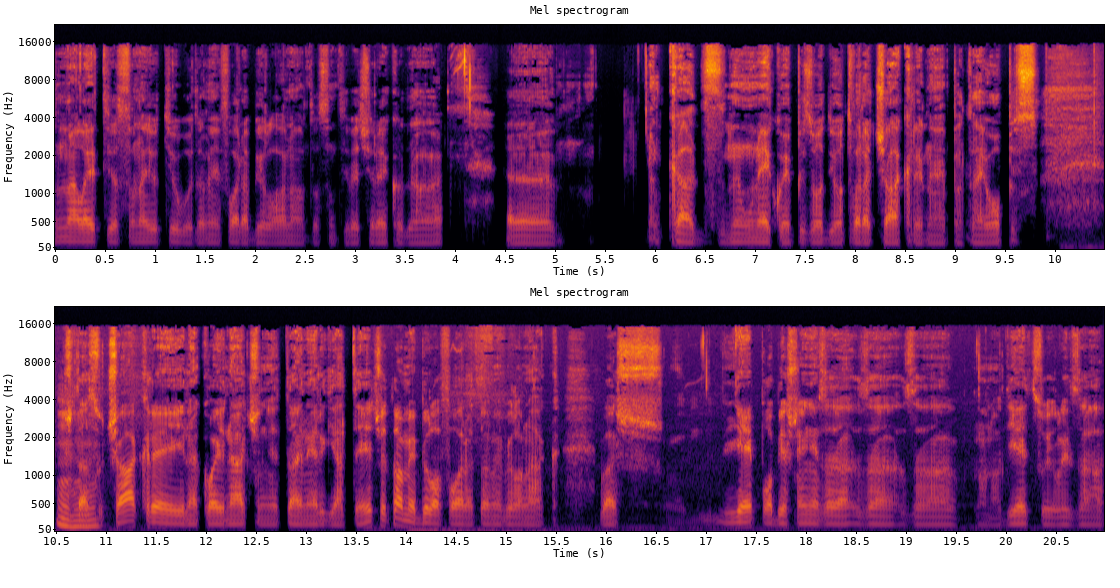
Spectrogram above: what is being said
naletio sam na YouTube-u da mi je fora bilo ono, to sam ti već rekao da e, kad u nekoj epizodi otvara čakre, ne, pa taj opis šta Mhm. su čakre i na koji način je ta energija teče, to mi je bilo fora, to mi je bilo onak baš lijepo objašnjenje za, za, za ono, djecu ili za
